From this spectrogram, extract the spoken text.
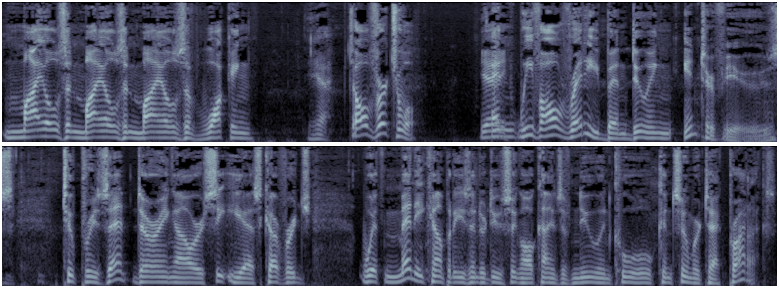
miles and miles and miles of walking. Yeah. It's all virtual. Yeah. And we've already been doing interviews to present during our CES coverage with many companies introducing all kinds of new and cool consumer tech products.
